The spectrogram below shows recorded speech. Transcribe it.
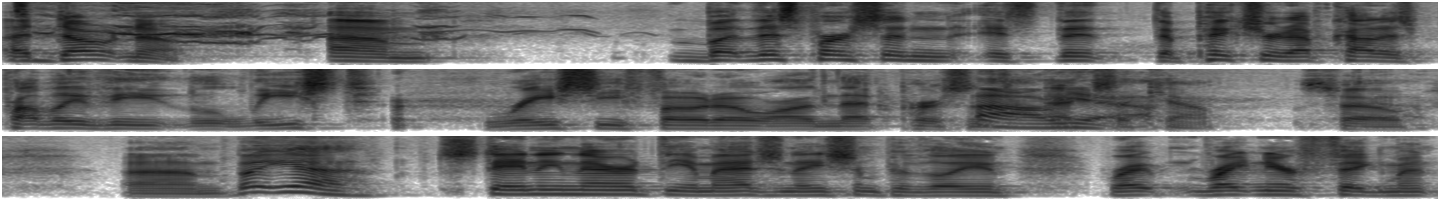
I don't know. um, but this person is the the picture at Epcot is probably the least racy photo on that person's Oh, X yeah. account. So, um, but yeah, standing there at the Imagination Pavilion, right right near Figment,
